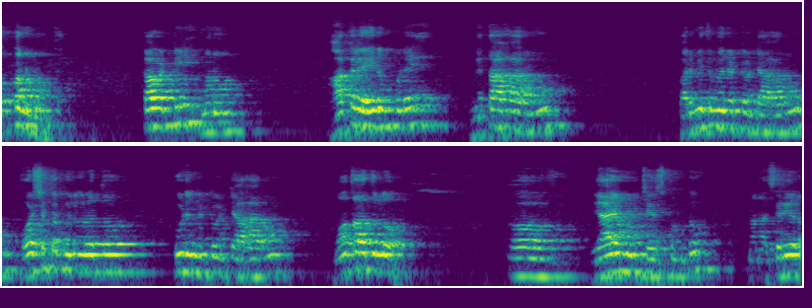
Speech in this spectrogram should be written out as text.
ఉత్పన్నమవుతాయి. కాబట్టి మనం ఆకలి అయినప్పుడే మితాహారము పరిమితమైనటువంటి ఆహారం పోషక విలువలతో కూడినటువంటి ఆహారం మోతాదులో వ్యాయామం చేసుకుంటూ మన శరీర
